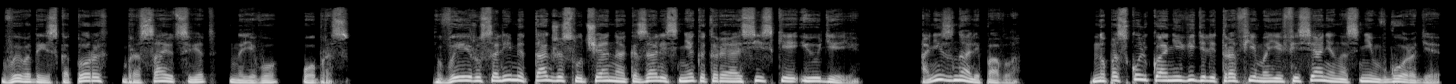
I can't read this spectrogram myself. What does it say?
выводы из которых бросают свет на его образ. В Иерусалиме также случайно оказались некоторые осийские иудеи. Они знали Павла, но поскольку они видели Трофима Ефесянина с ним в городе,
